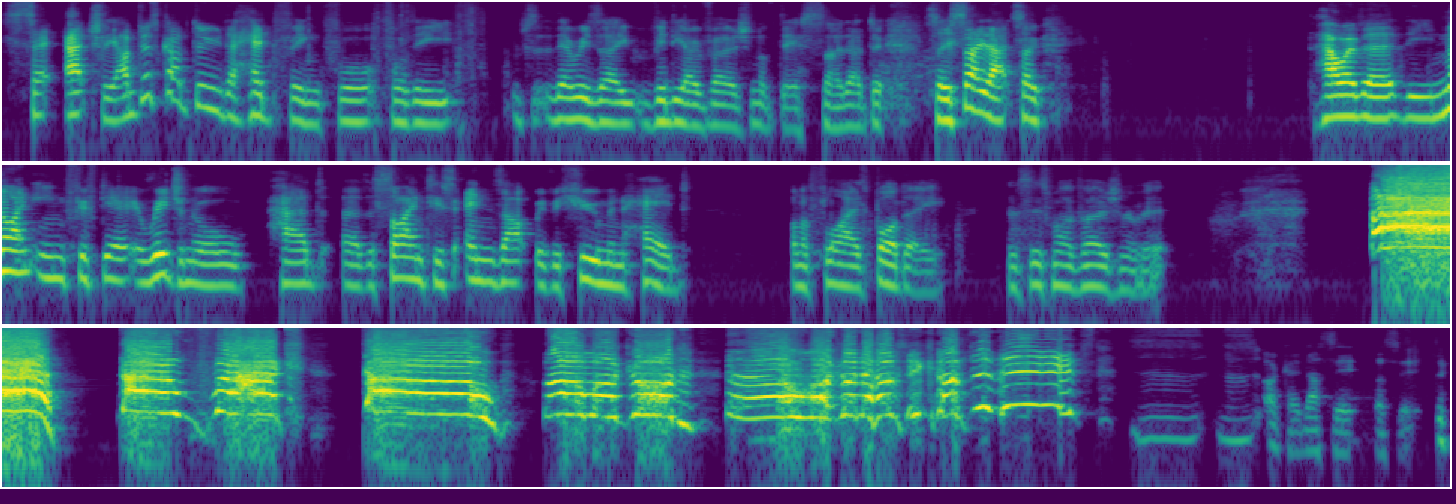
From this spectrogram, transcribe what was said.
Set. Actually, I'm just going to do the head thing for for the. There is a video version of this, so that do. So say that. So However, the 1958 original had uh, the scientist ends up with a human head on a fly's body. This is my version of it. Ah! Oh fuck! No! Oh my god! Oh my god! How's it come to this? Okay, that's it. That's it.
